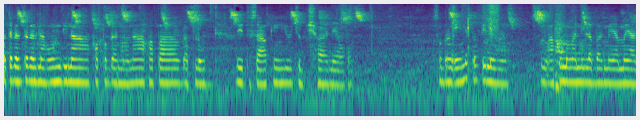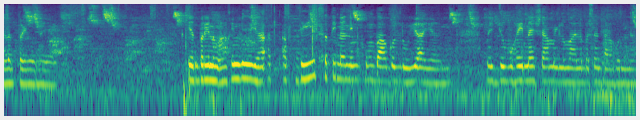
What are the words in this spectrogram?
matagal-tagal na ako hindi nakakapag ano, nakakapag-upload dito sa aking YouTube channel ko. Sobrang init oh, tingnan nyo. Yung aking mga nilaban maya-maya lang tuyo na yan. Yan pa rin ang aking luya at update sa tinanim kong bagong luya. Ayan. Medyo buhay na siya. May lumalabas na dahon na.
